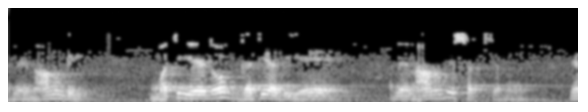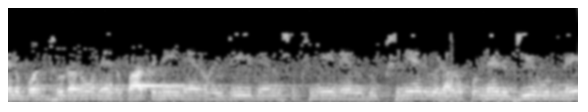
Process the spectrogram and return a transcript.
అనే నానుడి మతి ఏదో గతి అది ఏ అనే నానుడి సత్యము. నేను బద్ధుడను నేను పాపిని నేను ఇది నేను సుఖిని నేను దుఃఖిని అని వీడు అనుకు నేను జీవుణ్ణి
